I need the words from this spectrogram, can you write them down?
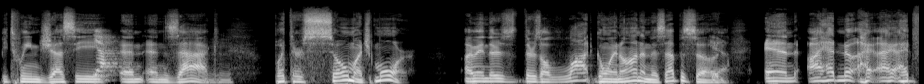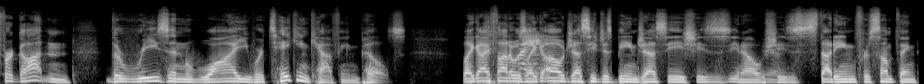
between Jessie Yeah. and and Zack. Mhm. But there's so much more. I mean, there's there's a lot going on in this episode, Yeah. and I had no, I, I had forgotten the reason why you were taking caffeine pills. Like I thought it was like, oh, Jessie just being Jessie. She's you know Yeah. she's studying for something,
